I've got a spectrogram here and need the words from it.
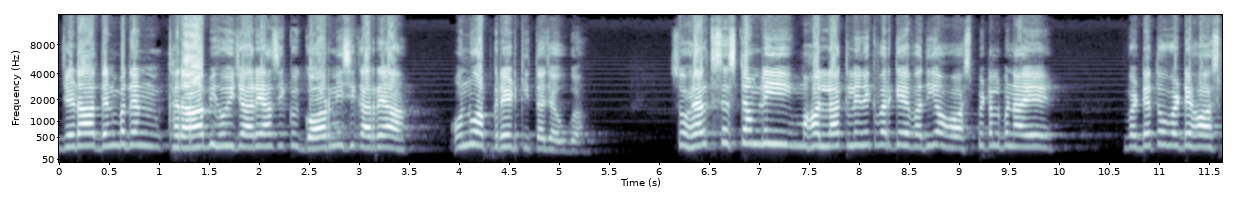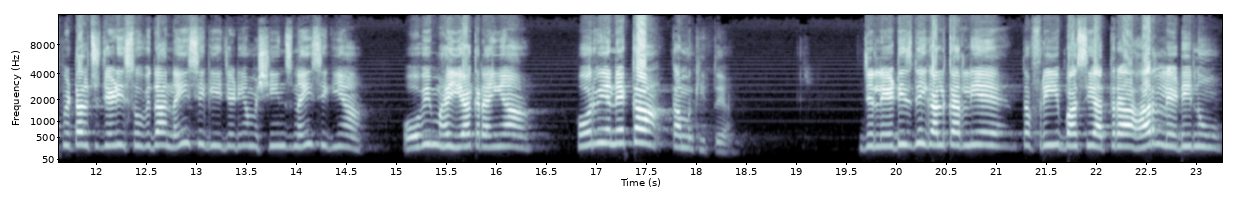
ਜਿਹੜਾ ਦਿਨ ਬ ਦਿਨ ਖਰਾਬ ਹੀ ਹੋਈ ਜਾ ਰਿਹਾ ਸੀ, ਕੋਈ ਗੌਰ ਨਹੀਂ ਸੀ ਕਰ ਰਿਹਾ, ਉਹਨੂੰ ਅਪਗ੍ਰੇਡ ਕੀਤਾ ਜਾਊਗਾ। ਸੋ ਹੈਲਥ ਸਿਸਟਮ ਲਈ ਮੁਹੱਲਾ ਕਲੀਨਿਕ ਵਰਗੇ ਵਧੀਆ ਹਸਪੀਟਲ ਬਣਾਏ ਵੱਡੇ ਤੋਂ ਵੱਡੇ ਹਸਪੀਟਲ 'ਚ ਜਿਹੜੀ ਸੁਵਿਧਾ ਨਹੀਂ ਸੀਗੀ, ਜਿਹੜੀਆਂ ਮਸ਼ੀਨਸ ਨਹੀਂ ਸੀਗੀਆਂ, ਉਹ ਵੀ ਮੁਹੱਈਆ ਕਰਾਈਆਂ, ਹੋਰ ਵੀ ਅਨੇਕਾਂ ਕੰਮ ਕੀਤੇ ਆ। ਜੇ ਲੇਡੀਜ਼ ਦੀ ਗੱਲ ਕਰ ਲਈਏ, ਤਾਂ ਫ੍ਰੀ ਬੱਸ ਯਾਤਰਾ ਹਰ ਲੇਡੀ ਨੂੰ,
